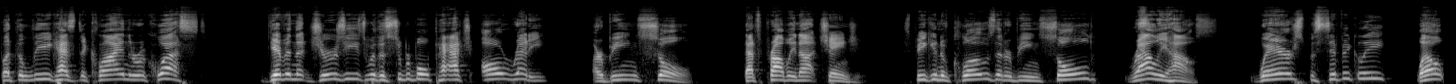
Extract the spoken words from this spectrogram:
but the league has declined the request given that jerseys with a Super Bowl patch already are being sold. That's probably not changing. Speaking of clothes that are being sold, Rally House. Where specifically? Well,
